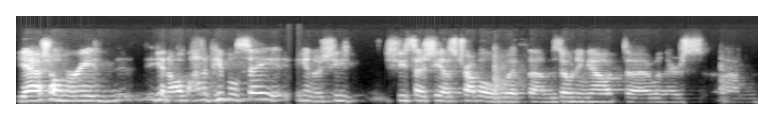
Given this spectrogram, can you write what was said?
yeah, Shaw Marie, you know, a lot of people say, you know, she, she says she has trouble with um, zoning out uh, when there's um,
